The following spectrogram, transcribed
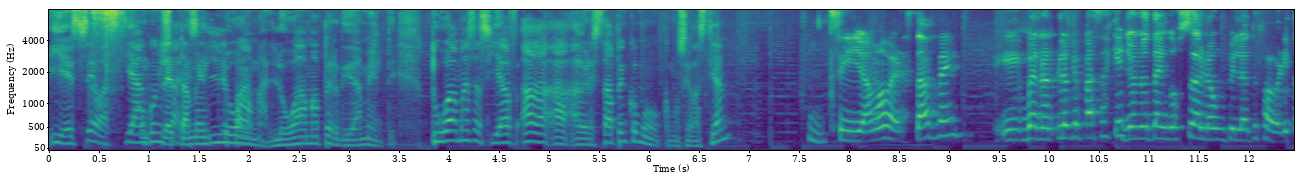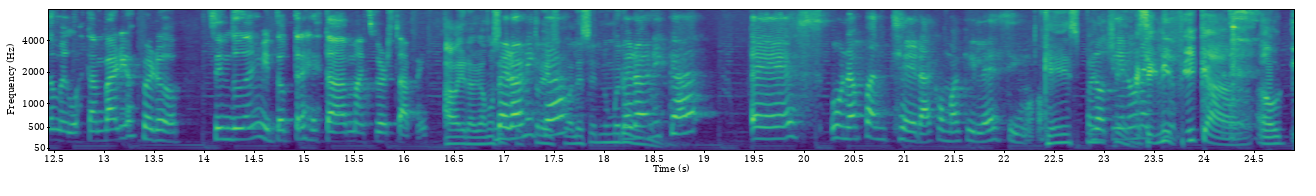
Y es Sebastián González. Lo fan. ama, lo ama perdidamente. ¿Tú amas así a, a- a Verstappen como, como Sebastián? Sí, yo amo a Verstappen. Y bueno, lo que pasa es que yo no tengo solo un piloto favorito, me gustan varios, pero sin duda en mi top 3 está Max Verstappen. A ver, hagamos el top Verónica, 3. ¿Cuál es el número Verónica es una panchera, como aquí le decimos. ¿Qué es No Panchera? ¿Qué equipo. significa? Ah, Ok.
